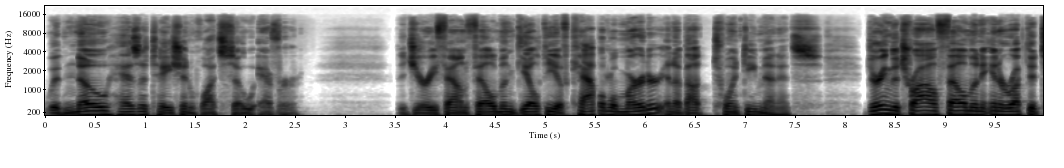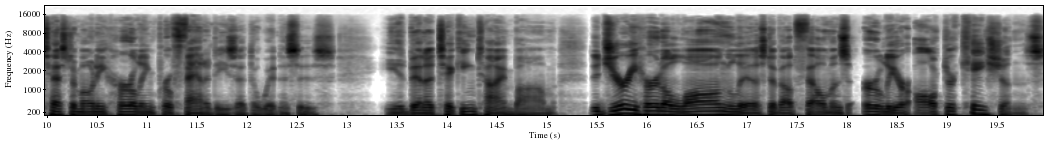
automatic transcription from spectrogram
with no hesitation whatsoever. The jury found Feldman guilty of capital murder in about 20 minutes. During the trial, Feldman interrupted testimony, hurling profanities at the witnesses. He had been a ticking time bomb. The jury heard a long list about Feldman's earlier altercations.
